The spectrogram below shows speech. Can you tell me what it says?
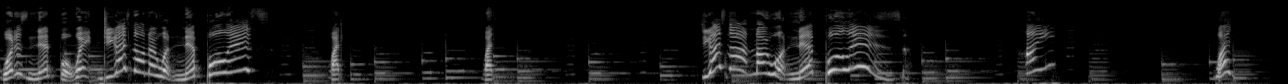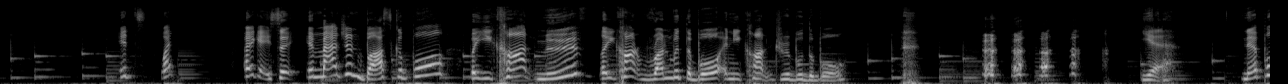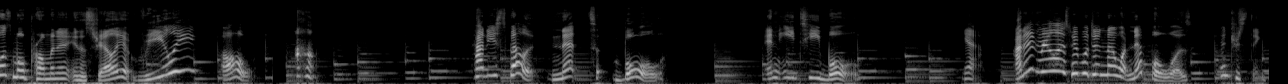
What is netball? Wait, do you guys not know what netball is? What? What? Do you guys not know what netball is? Hi? What? It's what? Okay, so imagine basketball, but you can't move, like you can't run with the ball and you can't dribble the ball. yeah. Netball's more prominent in Australia? Really? Oh. Do you spell it? Netball. N-E-T ball. Yeah. I didn't realize people didn't know what netball was. Interesting.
